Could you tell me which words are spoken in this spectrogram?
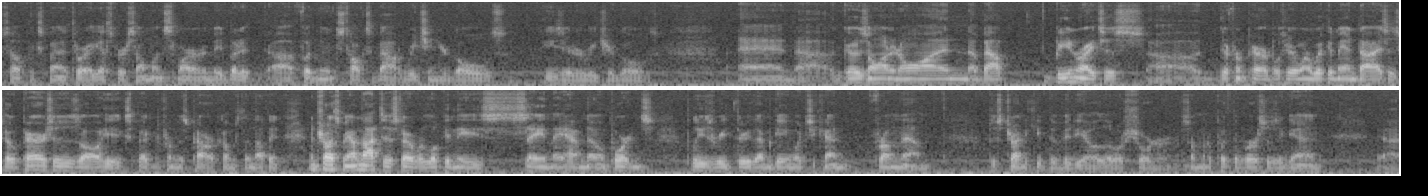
Self-explanatory, I guess, for someone smarter than me. But it uh, footnotes talks about reaching your goals. Easier to reach your goals, and uh, goes on and on about being righteous. Uh, different parables here. When a wicked man dies, his hope perishes. All he expected from his power comes to nothing. And trust me, I'm not just overlooking these, saying they have no importance please read through them, gain what you can from them. I'm just trying to keep the video a little shorter. So I'm going to put the verses again uh,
